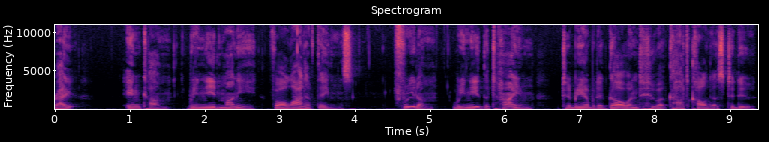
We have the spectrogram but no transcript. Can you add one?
right? Income, we need money for a lot of things. Freedom, we need the time to be able to go and do what God called us to do.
